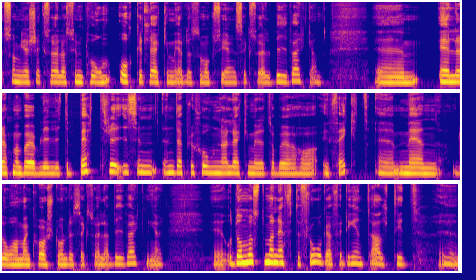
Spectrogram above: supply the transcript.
som ger sexuella symptom och ett läkemedel som också ger en sexuell biverkan. Ehm, eller att man börjar bli lite bättre i sin depression när läkemedlet har börjat ha effekt eh, men då har man kvarstående sexuella biverkningar. Eh, och de måste man efterfråga för det är inte alltid eh,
